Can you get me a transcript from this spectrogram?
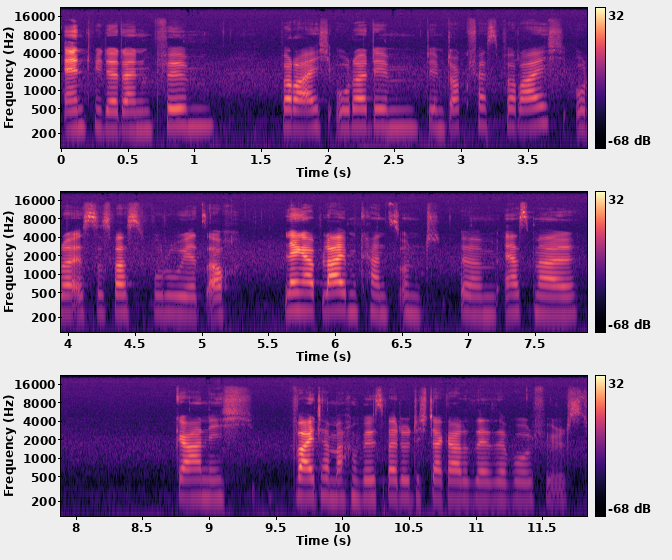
entweder deinem Filmbereich oder dem, dem Dogfest-Bereich? Oder ist das was, wo du jetzt auch länger bleiben kannst und ähm, erstmal gar nicht weitermachen willst, weil du dich da gerade sehr, sehr wohl fühlst?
